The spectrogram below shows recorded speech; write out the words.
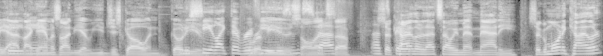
Yeah, like dating? Amazon. Yeah, you just go and go You to your see, like, the reviews and all that stuff. stuff. That's so good. Kyler, that's how we met Maddie. So good morning, Kyler.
